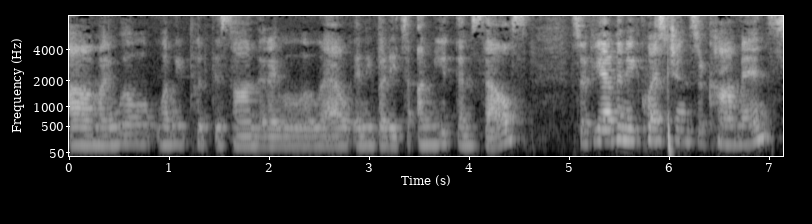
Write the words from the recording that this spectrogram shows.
um, I will, let me put this on that I will allow anybody to unmute themselves. So if you have any questions or comments,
